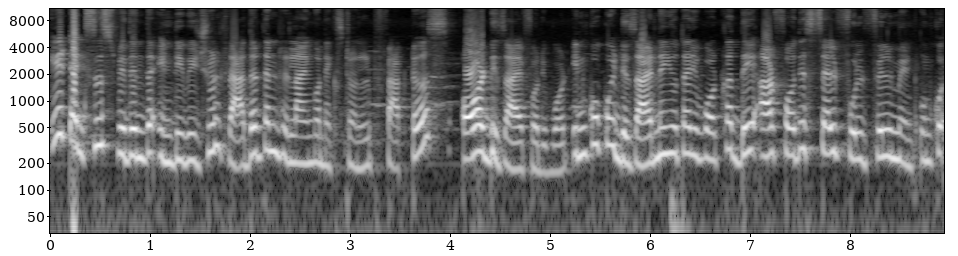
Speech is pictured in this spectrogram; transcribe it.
it exists within the individual rather than relying on external factors or desire for reward इनको कोई desire नहीं होता reward का they are for the self fulfillment उनको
